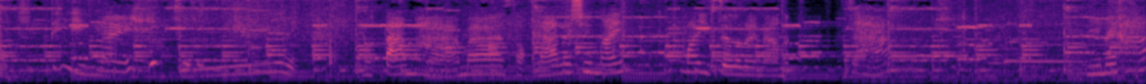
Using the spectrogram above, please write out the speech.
นมคิตตี้ไงโอ้เราตามหามาสองร้านแล้วใช่ไหม ไม่เจอเลยนะมันจ๋ามีไหมคะ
